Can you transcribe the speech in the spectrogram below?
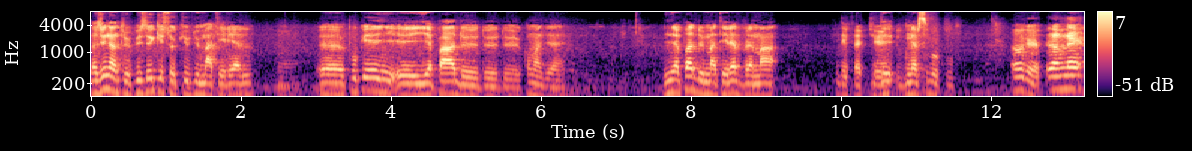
Dans une entreprise, ceux qui s'occupent du matériel, euh, pour qu'il n'y ait pas de, de, de- comment dire, il n'y a pas de matériel vraiment. défectueux. dé- merci beaucoup. Ok. Euh, Mais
